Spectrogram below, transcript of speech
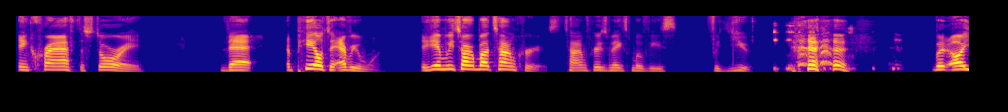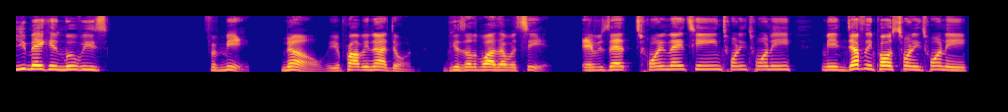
and craft the story that appeal to everyone? Again, we talk about Tom Cruise. Tom Cruise makes movies for you. but are you making movies for me? No, you're probably not doing it because otherwise I would see it. It was that 2019, 2020, I mean, definitely post 2020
